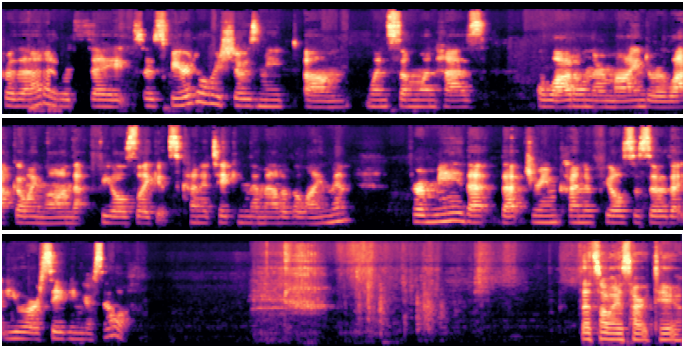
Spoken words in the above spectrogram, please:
For that, I would say so. Spirit always shows me um, when someone has a lot on their mind or a lot going on that feels like it's kind of taking them out of alignment for me that that dream kind of feels as though that you are saving yourself that's always hard too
